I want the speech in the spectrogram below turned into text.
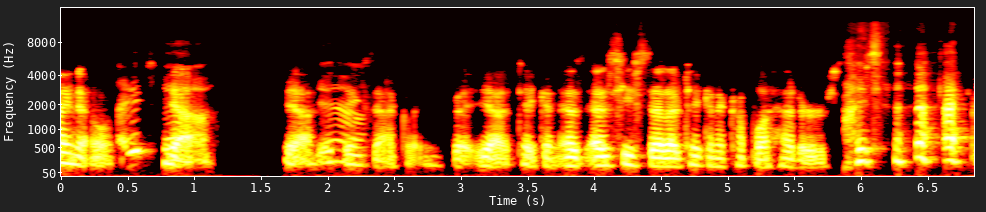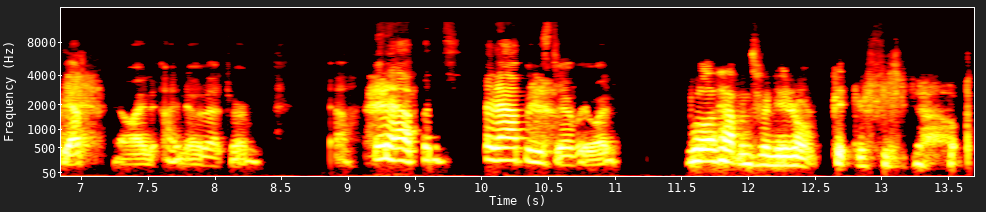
I know. right? Yeah. Yeah, Yeah. exactly. But yeah, taken as as he said, I've taken a couple of headers. Yep. No, I, I know that term. Yeah. It happens. It happens to everyone. Well, it happens when you don't pick your feet up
